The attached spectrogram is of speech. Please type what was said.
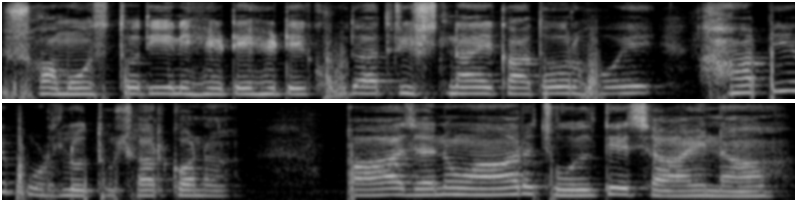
সমস্ত দিন হেঁটে হেঁটে ক্ষুধা তৃষ্ণায় কাতর হয়ে হাঁপিয়ে পড়ল তুষারকণা। পা যেন আর চলতে চায় না।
